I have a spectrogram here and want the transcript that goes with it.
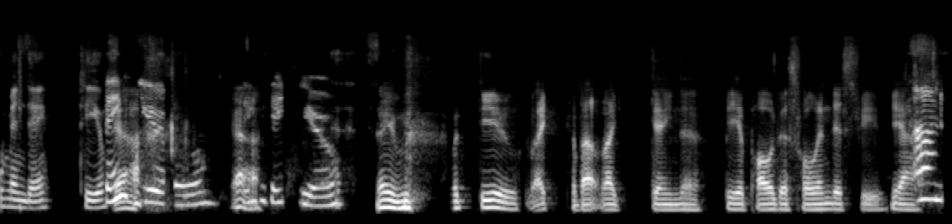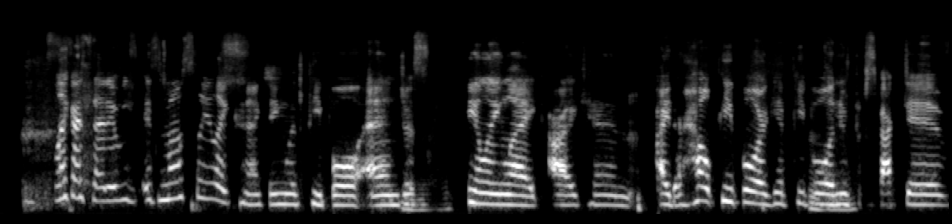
Women Day to you. Thank Yeah. you. Yeah. Thank you. Thank you. Same. What do you like about like getting to be a part of this whole industry? Yeah. Um, like I said, it was it's mostly like connecting with people and just Mhm. feeling like I can either help people or give people a new Mhm. perspective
